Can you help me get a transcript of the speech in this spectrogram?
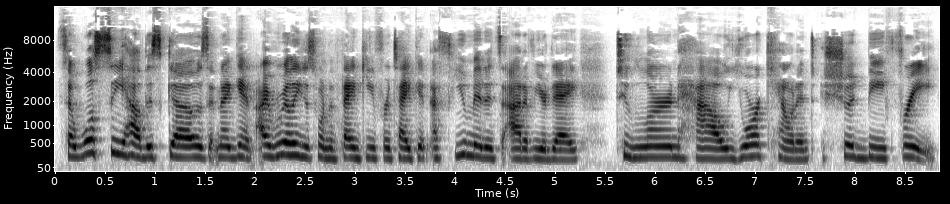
So we'll see how this goes. And again, I really just want to thank you for taking a few minutes out of your day to learn how your accountant should be free.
